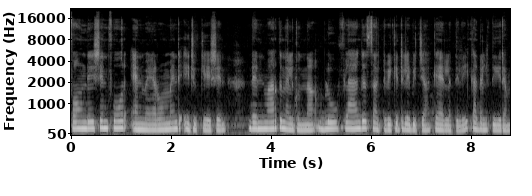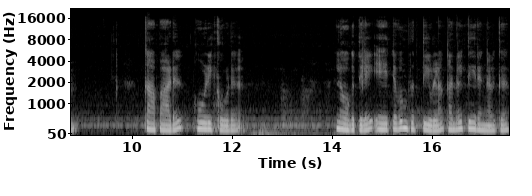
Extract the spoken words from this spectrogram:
foundation for environment education Denmark നൽകുന്ന ബ്ലൂ ഫ്ലാഗ് സർട്ടിഫിക്കറ്റ് ലഭിച്ച കേരളത്തിലെ കടൽ തീരം. കാപ്പാട് കോഴിക്കോട്. ലോകത്തിലെ ഏറ്റവും വൃത്തിയുള്ള കടൽ തീരങ്ങൾക്ക്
